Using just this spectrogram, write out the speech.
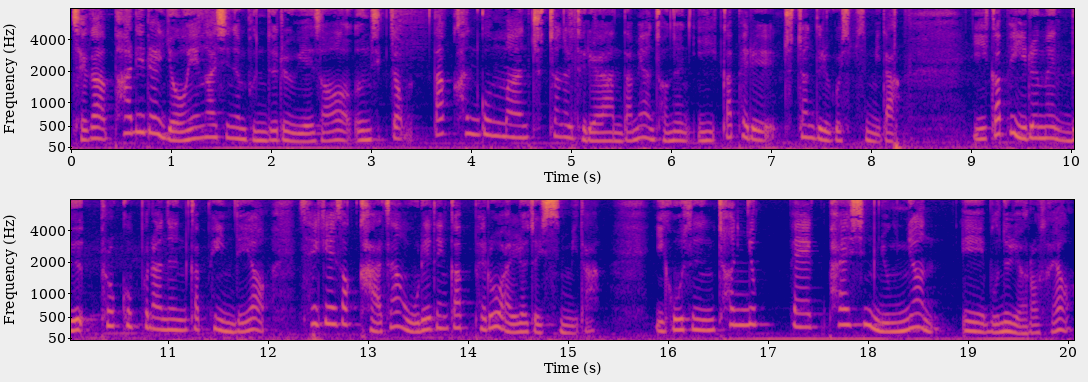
제가 파리를 여행하시는 분들을 위해서 음식점 딱 한 곳만 추천을 드려야 한다면 저는 이 카페를 추천드리고 싶습니다. 이 카페 이름은 르 프로코프라는 카페인데요. 세계에서 가장 오래된 카페로 알려져 있습니다. 이곳은 1686년에 문을 열어서요.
